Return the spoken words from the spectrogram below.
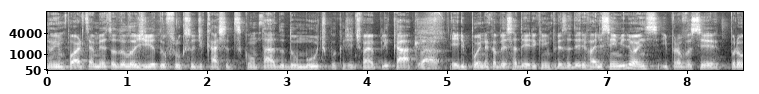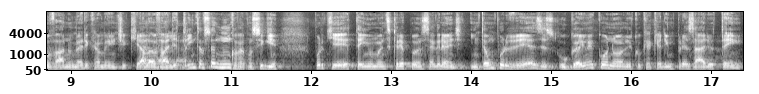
Não importa a metodologia do fluxo de caixa descontado do múltiplo que a gente vai aplicar, claro. ele põe na cabeça dele que a empresa dele vale 100 milhões e para você provar numericamente que ela vale 30, você nunca vai conseguir, porque tem uma discrepância grande. Então, por vezes, o ganho econômico que aquele empresário tem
